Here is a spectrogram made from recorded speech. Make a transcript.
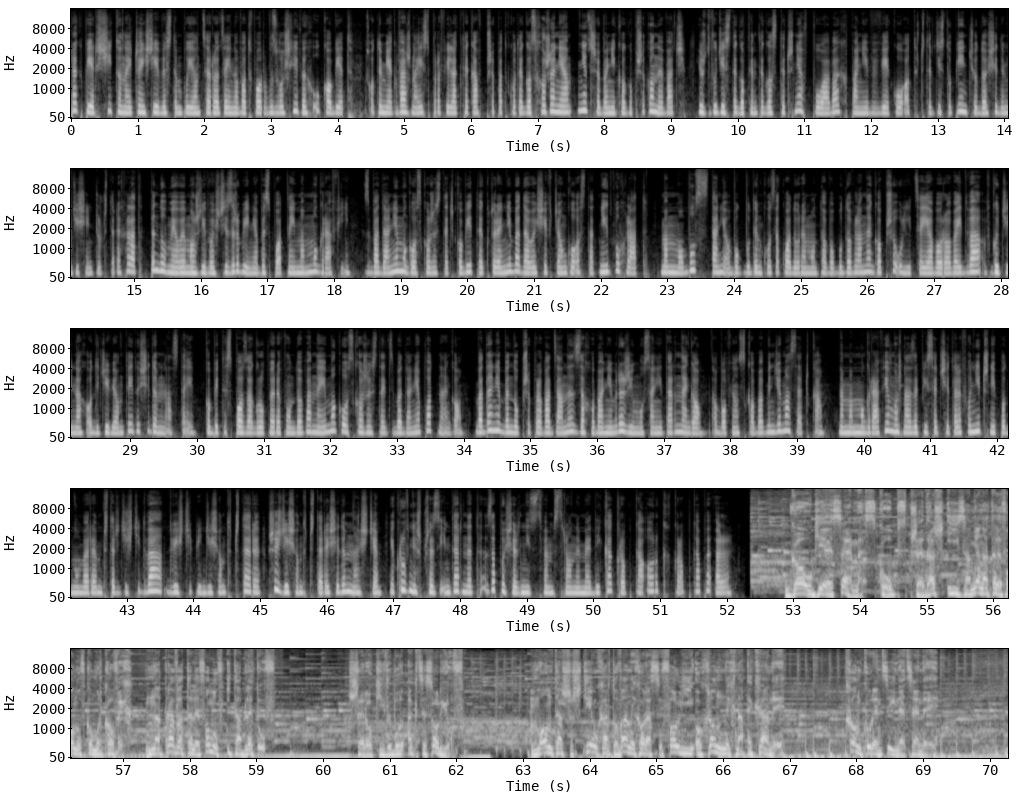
Rak piersi to najczęściej występujący rodzaj nowotworów złośliwych u kobiet. O tym, jak ważna jest profilaktyka w przypadku tego schorzenia, nie trzeba nikogo przekonywać. Już 25 stycznia w Puławach panie w wieku od 45 do 74 lat będą miały możliwość zrobienia bezpłatnej mammografii. Z badania mogą skorzystać kobiety, które nie badały się w ciągu ostatnich dwóch lat. Mammobus stanie obok budynku zakładu remontowo-budowlanego przy ulicy Jaworowej 2 w godzinach od 9 do 17. Kobiety spoza grupy refundowanej mogą skorzystać z badania płatnego. Badania będą przeprowadzane z zachowaniem reżimu sanitarnego. Obowiązkowa będzie maseczka. Na mammografię można zapisać się telefonicznie pod numerem 42 254 64 17, jak również przez internet za pośrednictwem strony medica.org.pl. Go GSM. Skup, sprzedaż i zamiana telefonów komórkowych. Naprawa telefonów i tabletów. Szeroki wybór akcesoriów. Montaż szkieł hartowanych oraz folii ochronnych na ekrany. Konkurencyjne ceny.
